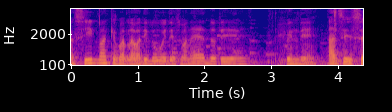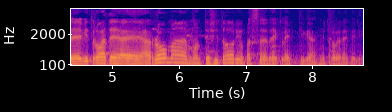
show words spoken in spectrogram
eh, Silvan che parlava di lui, dei suoi aneddoti. Quindi, anzi, se vi trovate eh, a Roma, a Montecitorio, passate da Eclettica, mi troverete lì.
